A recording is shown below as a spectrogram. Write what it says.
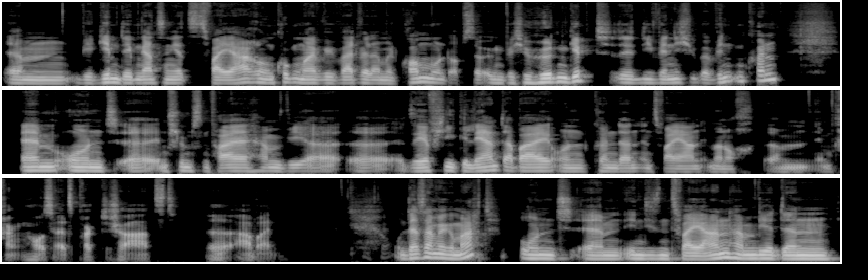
ähm, wir geben dem Ganzen jetzt zwei Jahre und gucken mal, wie weit wir damit kommen und ob es da irgendwelche Hürden gibt, äh, die wir nicht überwinden können. Ähm, und äh, im schlimmsten Fall haben wir äh, sehr viel gelernt dabei und können dann in zwei Jahren immer noch ähm, im Krankenhaus als praktischer Arzt äh, arbeiten. Und das haben wir gemacht. Und ähm, in diesen zwei Jahren haben wir dann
